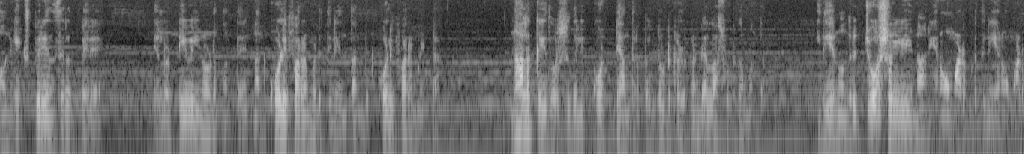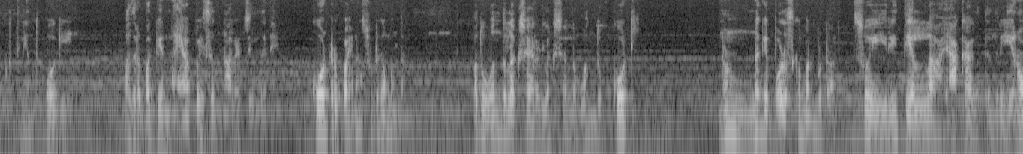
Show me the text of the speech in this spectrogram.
ಅವನಿಗೆ ಎಕ್ಸ್ಪೀರಿಯನ್ಸ್ ಇರೋದು ಬೇರೆ, ಎಲ್ಲೋ ಟಿ ವಿಲಿ ನೋಡೋದಂತೆ, ನಾನು ಕೋಳಿ ಫಾರಮ್ ಇಡ್ತೀನಿ ಅಂತ ಅಂದ್ಬಿಟ್ಟು ಕೋಳಿ ಫಾರಮ್ ಇಟ್ಟ. ನಾಲ್ಕೈದು ವರ್ಷದಲ್ಲಿ ಕೋಟ್ಯಾಂತರ ರೂಪಾಯಿ ದುಡ್ಡು ಕಳ್ಕೊಂಡು ಎಲ್ಲ ಸುಟ್ಕೊಂಬಂದ. ಇದೇನು ಅಂದರೆ ಜೋಶಲ್ಲಿ ನಾನು ಏನೋ ಮಾಡಿಬಿಡ್ತೀನಿ ಏನೋ ಮಾಡಿಬಿಡ್ತೀನಿ ಅಂತ ಹೋಗಿ ಅದರ ಬಗ್ಗೆ ನಯಾ ಪೈಸದ ನಾಲೆಡ್ಜ್ ಇಲ್ಲದೇ ಕೋಟಿ ರೂಪಾಯಿನ ಸುಟ್ಕೊಂಬಂದ. ಅದು ಒಂದು ಲಕ್ಷ, ಎರಡು ಲಕ್ಷ ಅಲ್ಲ, ಒಂದು ಕೋಟಿ ನುಣ್ಣಗೆ ಬೋಳಿಸ್ಕೊಂಬಂದ್ಬಿಟ್ಟವನೆ ಸೊ ಈ ರೀತಿ ಎಲ್ಲ ಯಾಕಾಗುತ್ತೆ ಅಂದರೆ ಏನೋ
